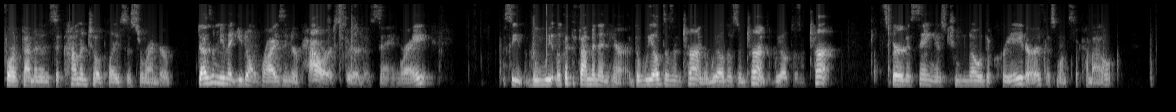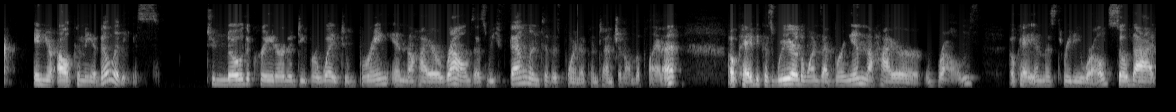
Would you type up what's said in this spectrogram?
For feminines to come into a place of surrender. Doesn't mean that you don't rise in your power spirit is saying right see the wheel look at the feminine here. The wheel doesn't turn the wheel doesn't turn the wheel doesn't turn. Spirit is saying is to know the creator this wants to come out in your alchemy abilities. To know the creator in a deeper way to bring in the higher realms as we fell into this point of contention on the planet okay? Because we are the ones that bring in the higher realms okay in this 3d world so that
